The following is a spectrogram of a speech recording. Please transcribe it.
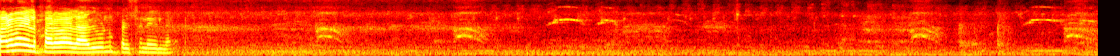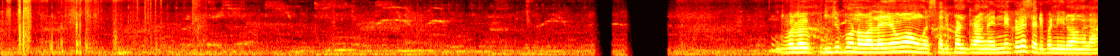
பரவாயில்ல பரவாயில்ல. அது ஒன்றும் பிரச்சனை இல்லை. இவ்வளோ பிஞ்சு போன வளையும் அவங்க சரி பண்ணுறாங்க இன்னைக்குள்ளே சரி பண்ணிடுவாங்களா?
